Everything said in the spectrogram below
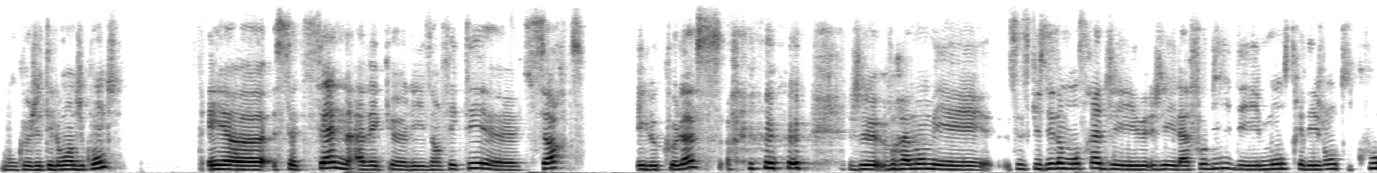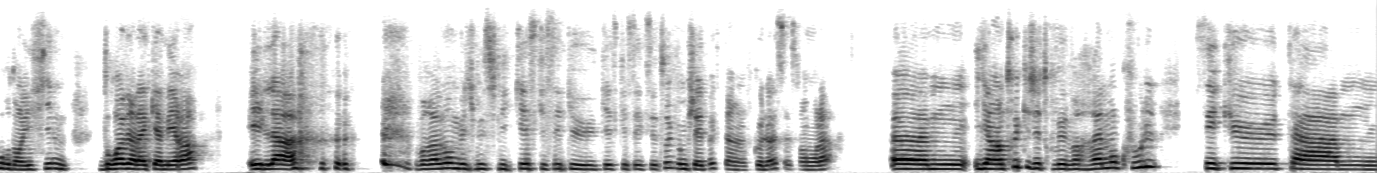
Donc j'étais loin du compte. Et cette scène avec les infectés qui sortent et le colosse, je vraiment, mais c'est ce que je disais dans mon thread, j'ai la phobie des monstres et des gens qui courent dans les films droit vers la caméra. Et là, vraiment, mais je me suis dit, qu'est-ce que c'est que, qu'est-ce que c'est que ce truc? Donc, je savais pas que c'était un colosse à ce moment-là. Euh, il y a un truc que j'ai trouvé vraiment cool, c'est que tu as hum,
